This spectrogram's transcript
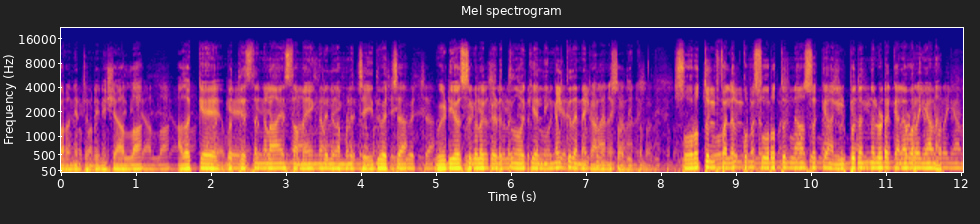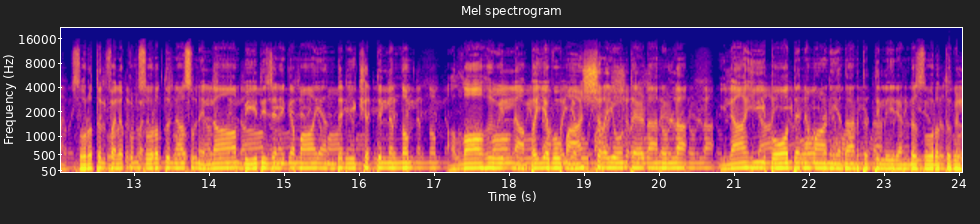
പറഞ്ഞിട്ടുണ്ട് നിഷാല്ല അതൊക്കെ വ്യത്യസ്തങ്ങളായ സമയങ്ങളിൽ നമ്മൾ ചെയ്തു വെച്ച വീഡിയോസുകളൊക്കെ എടുത്തു നോക്കിയാൽ നിങ്ങൾക്ക് തന്നെ കാണാൻ സാധിക്കും. സൂറത്തുൽ ഫലക്കും സൂറത്തുൽ നാസൊക്കെ അത്ഭുതങ്ങളുടെ കലവറയാണ്. സൂറത്തുൽ ഫലക്കും സൂറത്തുൽ നാസും എല്ലാ ഭീതിജനകമായ അന്തരീക്ഷത്തിൽ നിന്നും അള്ളാഹുവിൽ അഭയവും ആശ്രയവും തേടാനുള്ള ഇലാഹി ബോധനമാണ് യഥാർത്ഥത്തിൽ ഈ രണ്ട് സൂറത്തുകൾ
